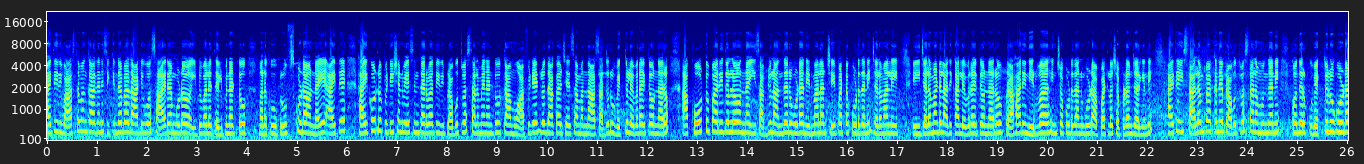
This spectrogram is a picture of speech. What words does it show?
అయితే ఇది వాస్తవం కాదని సికింద్రాబాద్ ఆర్టీఓ సాయిరామ్ కూడా ఇటీవలే తెలిపినట్టు మనకు ప్రూఫ్స్ కూడా ఉన్నాయి. అయితే హైకోర్టులో పిటిషన్ వేసిన తర్వాత ఇది ప్రభుత్వ స్థలమేనంటూ తాము అఫిడేట్లు దాఖలు చేశామన్న ఆ సదరు వ్యక్తులు ఎవరైతే ఉన్నారో ఆ కోర్టు పరిధిలో ఉన్న ఈ సభ్యులందరూ కూడా నిర్మాణాలు చేపట్టకూడదని జలమల్లి ఈ జలమండల అధికారులు ఎవరైతే ఉన్నారో ప్రహారీ నిర్వహించకూడదని కూడా అప్పట్లో చెప్పడం జరిగింది. అయితే ఈ స్థలం పక్కనే ప్రభుత్వ స్థలం ఉందని కొందరు వ్యక్తులు కూడా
